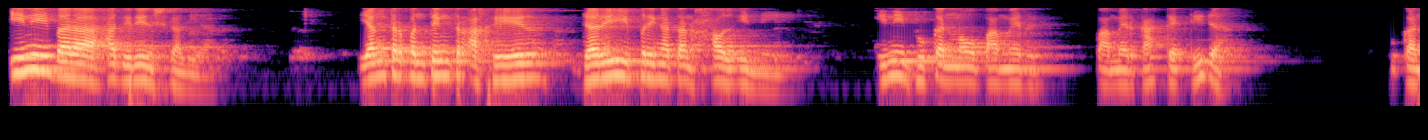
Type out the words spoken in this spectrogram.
Ini para hadirin sekalian. Yang terpenting terakhir dari peringatan haul ini. Ini bukan mau pamer pamer kakek, tidak Bukan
